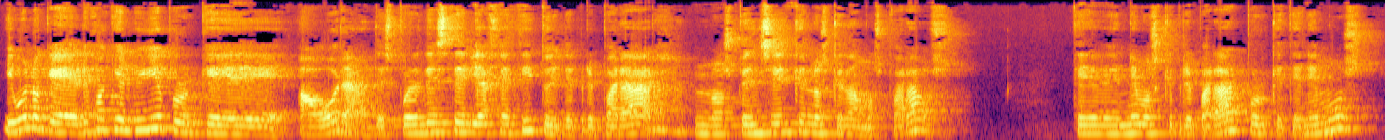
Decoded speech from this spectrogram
Y bueno, que dejo aquí el vídeo porque ahora, después de este viajecito y de preparar, nos pensé que nos quedamos parados. Tenemos que preparar porque tenemos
